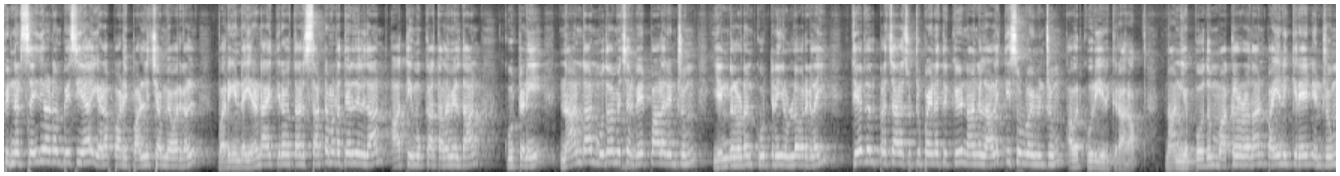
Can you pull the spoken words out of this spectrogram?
பின்னர் செய்தியாளரிடம் பேசிய எடப்பாடி பழனிசாமி அவர்கள் வருகின்ற இரண்டாயிரத்தி இருபத்தாறு சட்டமன்ற தேர்தலில்தான் அதிமுக தலைமையில்தான் கூட்டணி. நான் தான் முதலமைச்சர் வேட்பாளர் என்றும் எங்களுடன் கூட்டணியில் உள்ளவர்களை தேர்தல் பிரச்சார சுற்றுப்பயணத்துக்கு நாங்கள் அழைத்து சொல்வோம் என்றும் அவர் கூறியிருக்கிறாராம். நான் எப்போதும் மக்களுடன் தான் பயணிக்கிறேன் என்றும்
